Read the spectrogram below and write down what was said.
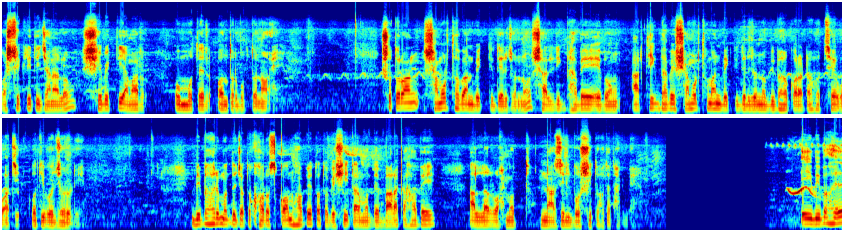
অস্বীকৃতি জানালো সে ব্যক্তি আমার উম্মতের অন্তর্ভুক্ত নয় সুতরাং সামর্থ্যবান ব্যক্তিদের জন্য, শারীরিকভাবে এবং আর্থিকভাবে সামর্থ্যবান ব্যক্তিদের জন্য বিবাহ করাটা হচ্ছে ওয়াজিব, অতীব জরুরি। বিবাহের মধ্যে যত খরচ কম হবে, তত বেশি তার মধ্যে বারাকা হবে, আল্লাহর রহমত নাজিল বর্ষিত হতে থাকবে। এই বিবাহে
